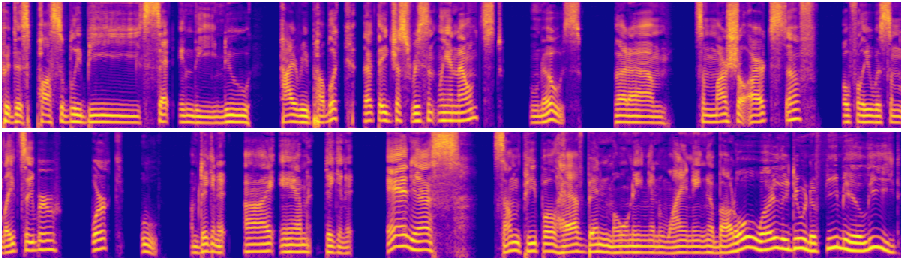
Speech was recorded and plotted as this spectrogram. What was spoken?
could this possibly be set in the new High Republic that they just recently announced? Who knows? But um some martial arts stuff, hopefully with some lightsaber work. Ooh, I'm digging it. I am digging it. And yes, some people have been moaning and whining about, oh, why are they doing a female lead?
